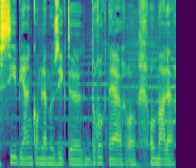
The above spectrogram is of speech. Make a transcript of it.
si bien comme la musique de Bruckner au, au Mahler.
